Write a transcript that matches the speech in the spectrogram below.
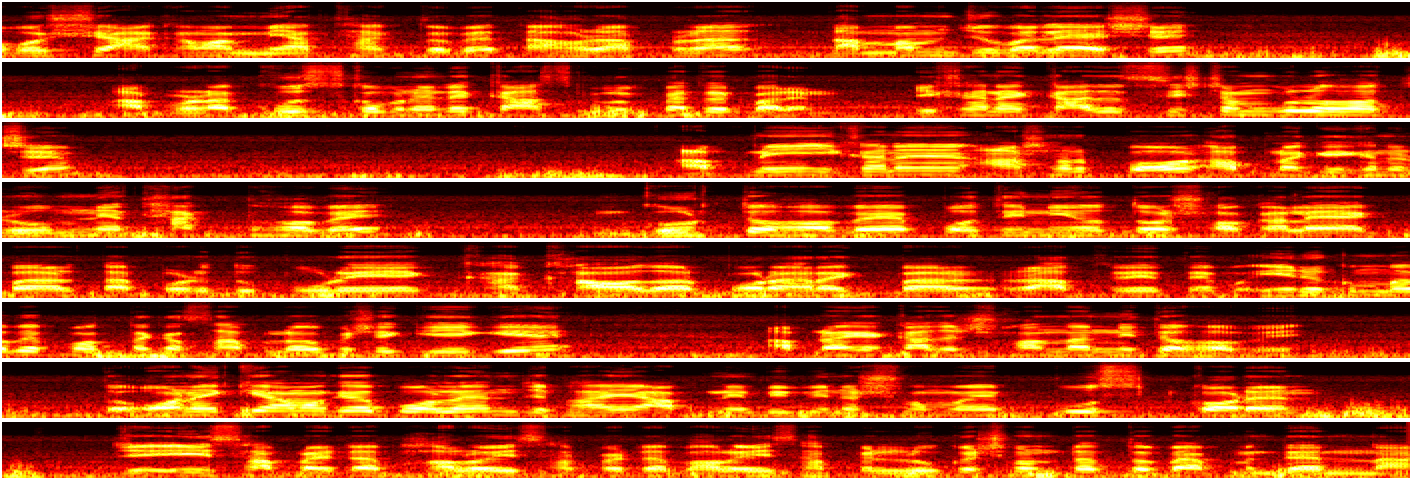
অবশ্যই আকামা মেয়াদ থাকতে হবে। তাহলে আপনারা দাম্মাম জুবালে এসে আপনারা খোঁজ খবর নিলে কাজগুলো পেতে পারেন। এখানে কাজের সিস্টেমগুলো হচ্ছে, আপনি এখানে আসার পর আপনাকে এখানে রুম নিয়ে থাকতে হবে। ঘুরতে হবে প্রতিনিয়ত সকালে একবার, তারপরে দুপুরে খাওয়া দাওয়ার পর আরেকবার, রাত্রেতে। এরকমভাবে প্রত্যেকটা সাপ্লাই অফিসে গিয়ে গিয়ে আপনাকে কাজের সন্ধান নিতে হবে। তো অনেকে আমাকে বলেন যে, ভাই, আপনি বিভিন্ন সময়ে পোস্ট করেন যে, এই সাপ্লাইটা ভালো, এই সাপ্লাইটা ভালো, এই সাপ্লাই লোকেশনটা তবে আপনি দেন না।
